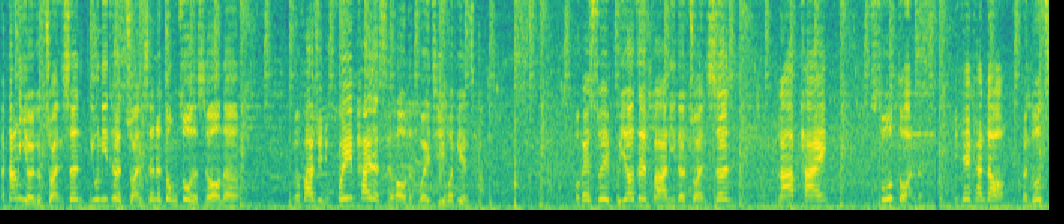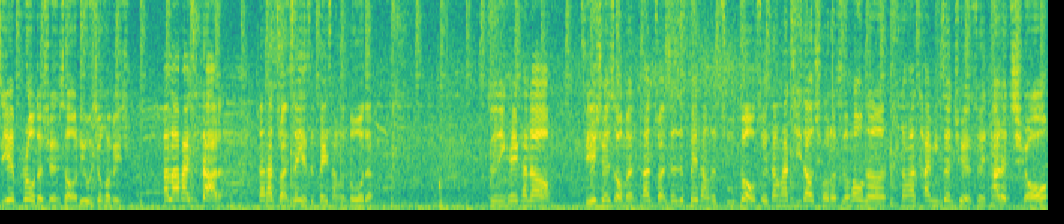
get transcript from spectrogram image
那当你有一个转身 unit 转身的动作的时候呢，你会发觉你挥拍的时候的轨迹会变长？OK，所以不要再把你的转身拉拍缩短了。你可以看到很多职业 Pro 的选手，例如 JOKovic，。他拉拍是大的，但他转身也是非常的多的，所以你可以看到职业选手们，他转身是非常的足够，所以当他击到球的时候呢，当他 timing 正确，所以他的球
